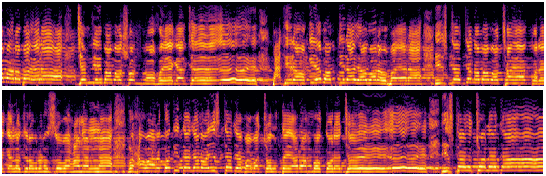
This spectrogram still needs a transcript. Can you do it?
আমার যেমনি বাবা হয়ে গেছে আমার স্টেজ যেন বাবা ছায়া করে হাওয়ার গতিতে যেন স্টেজে বাবা চলতে আরম্ভ করেছে। স্টেজ চলে যায়।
